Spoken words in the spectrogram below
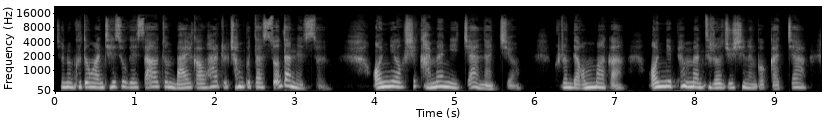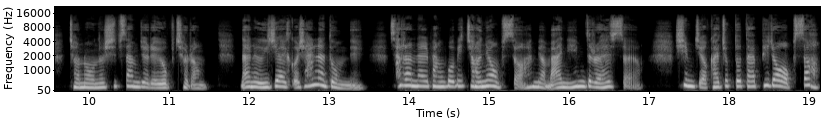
저는 그동안 제 속에 쌓아둔 말과 화를 전부 다 쏟아냈어요. 언니 역시 가만히 있지 않았지요. 그런데 엄마가 언니 편만 들어주시는 것 같자 저는 오늘 13절의 욥처럼 나는 의지할 것이 하나도 없네. 살아날 방법이 전혀 없어 하며 많이 힘들어 했어요. 심지어 가족도 다 필요 없어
